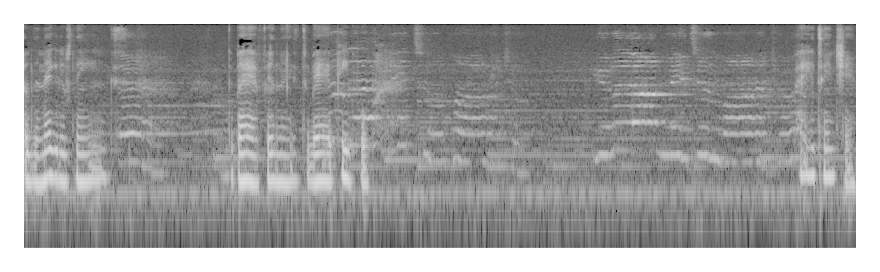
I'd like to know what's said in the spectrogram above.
of the negative things, the bad feelings, the bad people. Pay attention.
